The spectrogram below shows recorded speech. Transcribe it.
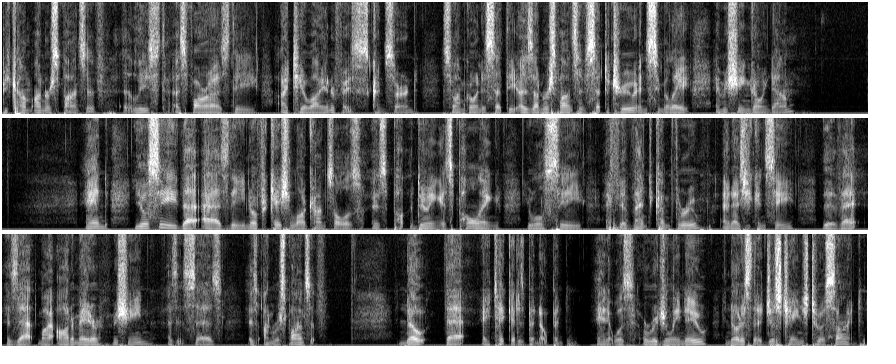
become unresponsive, at least as far as the ITOI interface is concerned. So I'm going to set the is unresponsive set to true and simulate a machine going down. And you'll see that as the notification log console is, is doing its polling, you will see if event come through. And as you can see, the event is that my automator machine, as it says, is unresponsive. Note that a ticket has been opened and it was originally new. Notice that it just changed to assigned.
